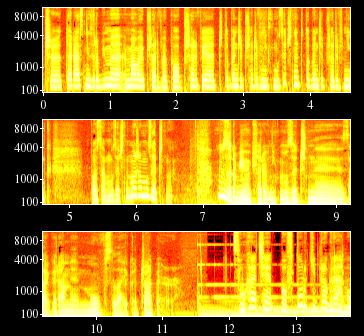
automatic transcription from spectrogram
czy teraz nie zrobimy małej przerwy. Po przerwie, czy to będzie przerywnik muzyczny, czy to będzie przerywnik pozamuzyczny? Może muzyczny. Zrobimy przerywnik muzyczny, zagramy Moves Like a Jagger. Słuchajcie powtórki programu.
